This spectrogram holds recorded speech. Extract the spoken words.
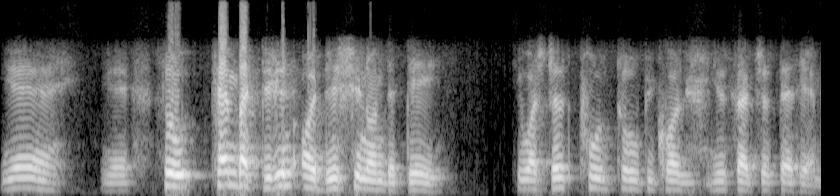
Yeah, yeah. So Themba didn't audition on the day. He was just pulled through because you suggested him.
